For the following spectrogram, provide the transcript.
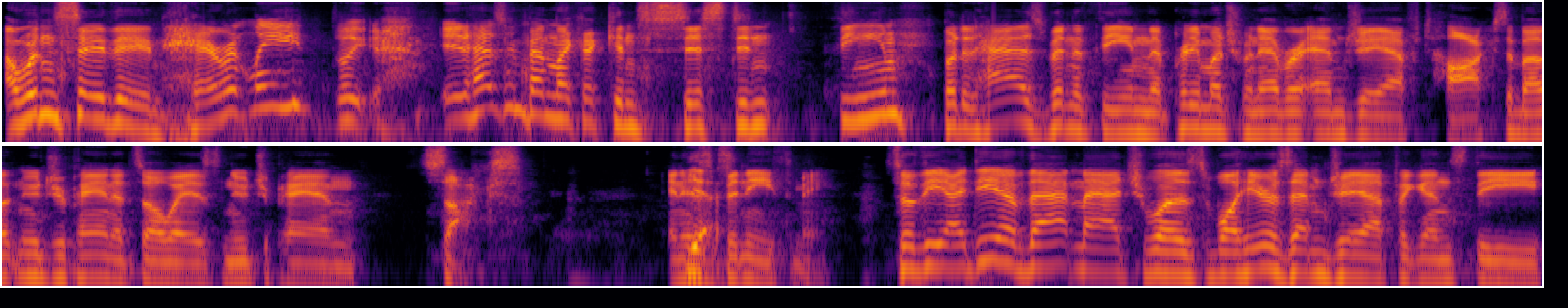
I wouldn't say they inherently like it hasn't been like a consistent theme, but it has been a theme that pretty much whenever MJF talks about New Japan, it's always New Japan sucks and is yes. beneath me. So the idea of that match was, well, here's MJF against the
